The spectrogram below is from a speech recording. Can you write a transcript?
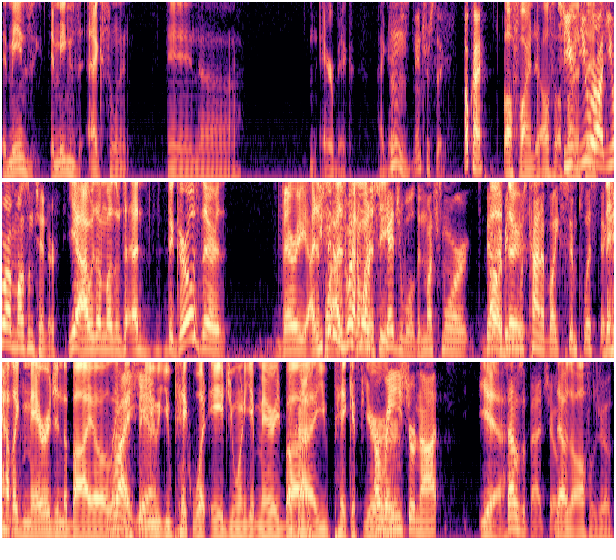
it means. It means excellent in uh, in Arabic. I guess. Hmm, interesting. Okay. I'll find it. Also, I'll So you, you were on you were on Muslim Tinder. Yeah, I was on Muslim. T- and the girls there, very. I just want. I was just much kind of more want to see. scheduled and much more. Oh, everything was kind of like simplistic. They have like marriage in the bio. Like they say, yeah. you you pick what age you want to get married by. Okay. You pick if you're arranged or not. Yeah, That was a bad joke. that was an awful joke.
